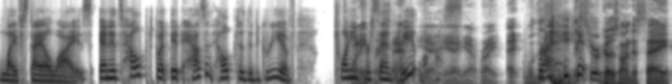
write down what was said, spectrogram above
lifestyle wise, and it's helped, but it hasn't helped to the degree of 20%, weight loss. Yeah, yeah, yeah, right. Uh, Well, this, Right. this here goes on to say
